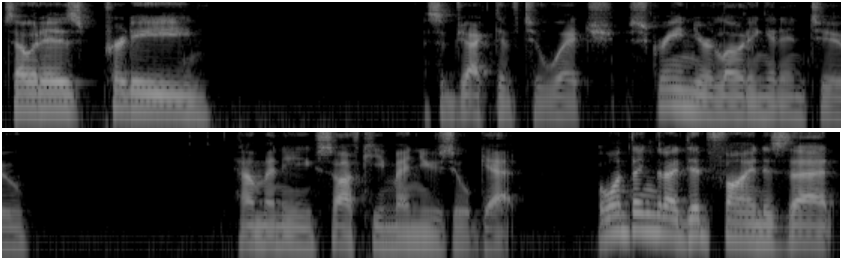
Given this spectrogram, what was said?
So it is pretty subjective to which screen you're loading it into, how many soft key menus you'll get. But one thing that I did find is that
